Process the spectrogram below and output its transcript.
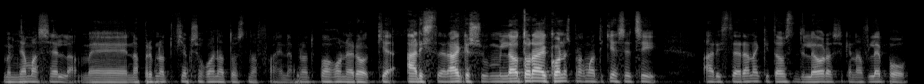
Με μια μασέλα, με να πρέπει να του φτιάξω εγώ ένα τόστ να φάει, να πρέπει να του πάω εγώ νερό. Και αριστερά, και σου μιλάω τώρα εικόνες πραγματικές, έτσι. Αριστερά να κοιτάω στην τηλεόραση και να βλέπω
